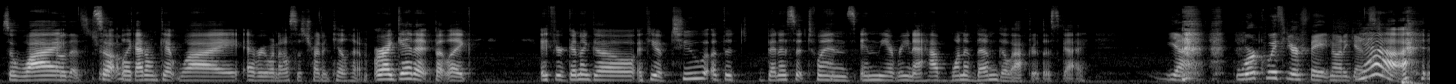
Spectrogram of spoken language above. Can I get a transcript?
So why? Oh, that's true. So like, I don't get why everyone else is trying to kill him, or I get it, but like, if you're gonna go, if you have two of the Benesit twins in the arena, have one of them go after this guy. Yeah. Work with your fate, not against it. Yeah.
